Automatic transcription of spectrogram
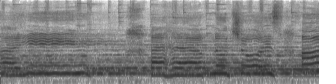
dying. I have no choice. I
